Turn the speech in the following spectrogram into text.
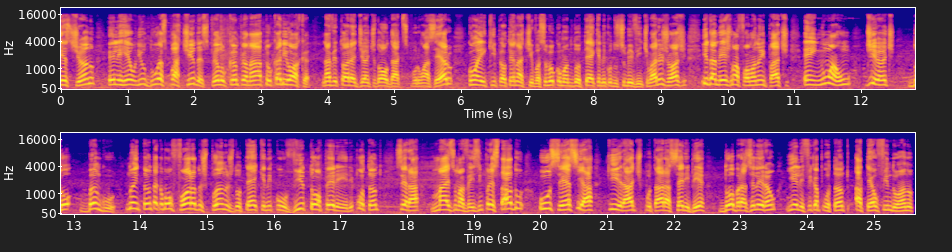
Este ano, ele reuniu duas partidas pelo Campeonato Carioca. Na vitória diante do Aldax por 1 a 0, com a equipe alternativa sob o comando do técnico do Sub-20, Mário Jorge, e da mesma forma no empate em 1 a 1 diante do Bangu. No entanto, acabou fora dos planos do técnico Vitor Pereira e, portanto, será mais uma vez emprestado o CSA, que irá disputar a Série B do Brasileirão e ele fica, portanto, até o fim do ano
